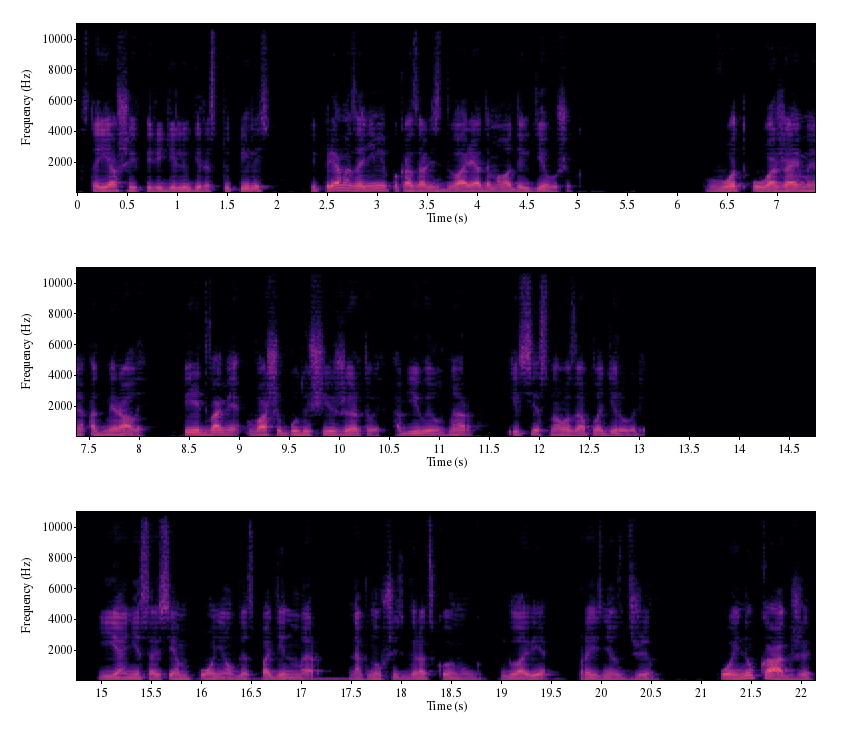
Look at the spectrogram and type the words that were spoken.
Стоявшие впереди люди расступились, и прямо за ними показались два ряда молодых девушек. «Вот, уважаемые адмиралы, перед вами ваши будущие жертвы», – объявил мэр, и все снова зааплодировали. «Я не совсем понял, господин мэр», – нагнувшись к городскому главе, произнес Джим. «Ой, ну как же!»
